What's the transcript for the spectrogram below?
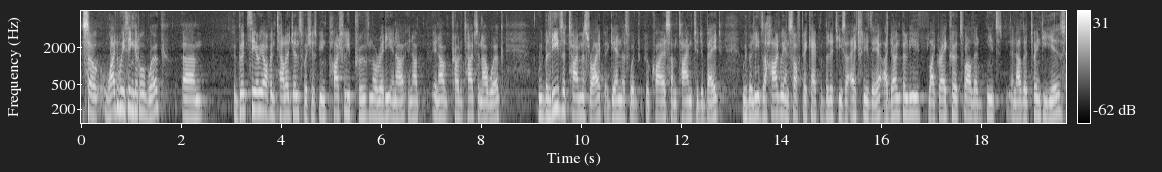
So why do we think it will work? Um, a good theory of intelligence, which has been partially proven already in our, in our, in our prototypes and our work. We believe the time is ripe. Again, this would require some time to debate. We believe the hardware and software capabilities are actually there. I don't believe, like Ray Kurzweil, that it needs another 20 years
